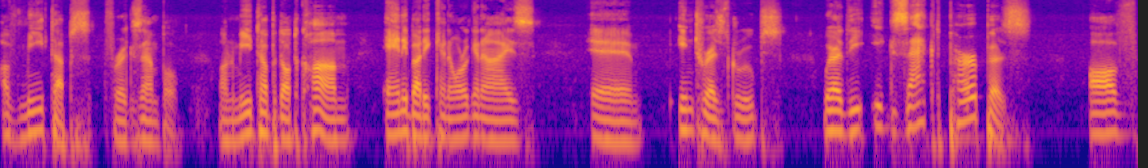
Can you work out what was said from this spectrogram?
of meetups, for example, on meetup.com, anybody can organize uh, interest groups where the exact purpose of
